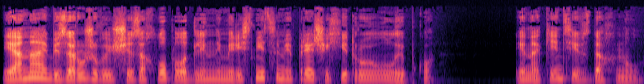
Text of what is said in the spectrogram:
И она обезоруживающе захлопала длинными ресницами, пряча хитрую улыбку. Иннокентий вздохнул.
